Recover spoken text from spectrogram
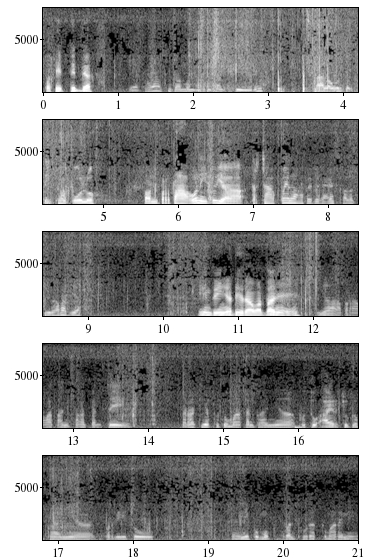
positif ya. Ya saya sudah membuktikan sendiri. Kalau untuk 30 ton per tahun itu ya tercapai lah PPKS kalau dirawat ya. Intinya dirawatannya ya. Ya perawatannya sangat penting. Karena dia butuh makan banyak butuh air juga banyak seperti itu. Nah ini pemupukan borat kemarin nih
